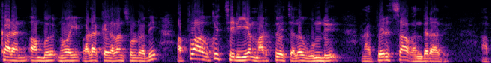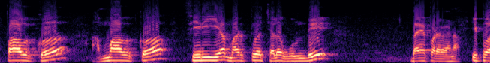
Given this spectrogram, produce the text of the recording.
கடன் அம்பு நோய் வழக்கு இதெல்லாம் சொல்கிறது அப்பாவுக்கு சிறிய மருத்துவ செலவு உண்டு. ஆனால் பெருசாக வந்துடாது அப்பாவுக்கோ அம்மாவுக்கோ சிறிய மருத்துவ செலவு உண்டு. பயப்பட வேணாம். இப்போ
